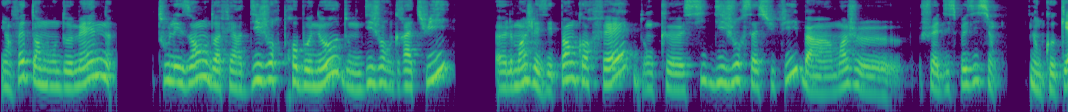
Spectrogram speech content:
et en fait dans mon domaine, tous les ans on doit faire 10 jours pro bono, donc 10 jours gratuits. Euh, moi je ne les ai pas encore faits, donc euh, si 10 jours ça suffit, ben moi je, suis à disposition. Donc ok,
